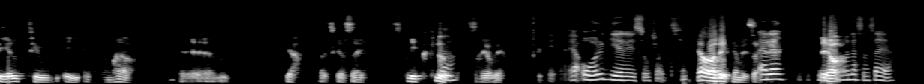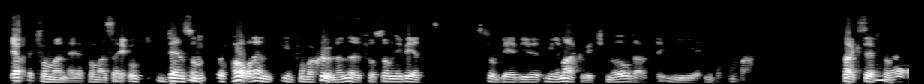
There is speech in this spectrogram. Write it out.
deltog i de här, eh, ja, vad ska jag säga, strippklubben, säger vi. Ja, orgier i stort sett. Ja, det kan vi säga. Eller? Det Ja. kan man nästan säga. Ja, det får man, eh, får man säga. Och den som har den informationen nu, för som ni vet så blev ju Mile Markovic mördad i, i Bromma. Strax efter Mm. det här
